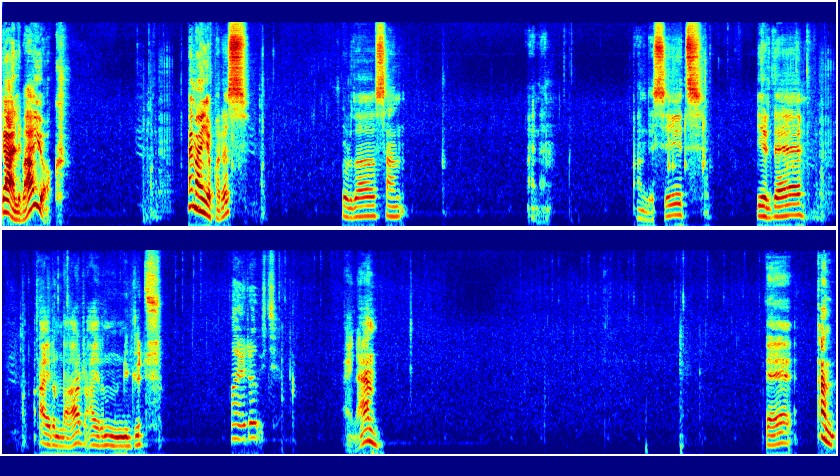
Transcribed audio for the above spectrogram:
Galiba yok. Hemen yaparız. Şurada sen aynen andesit bir de iron var. Iron nugget. Hayır. Aynen. Ve en,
